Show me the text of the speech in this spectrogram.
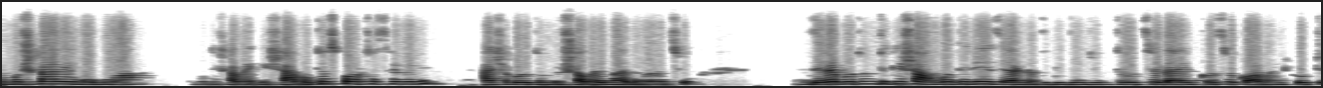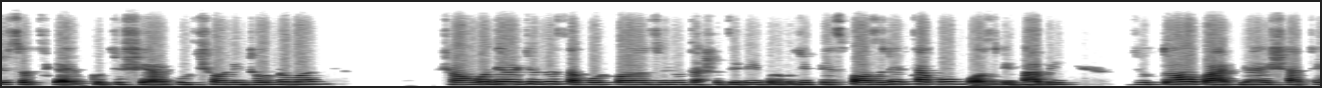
নমস্কার আমি মহুয়া। তোমাদের সবাইকে স্বাগত স্পর্শ সেভেনে আশা করি তোমরা সবাই ভালো আছো। যারা প্রথম থেকে সঙ্গ দিলে, যারা নতুন নতুন যুক্ত হচ্ছে লাইক করছ কমেন্ট করছ সাবস্ক্রাইব করছ শেয়ার করছ, অনেক ধন্যবাদ। সঙ্গ দেওয়ার জন্য সাপোর্ট করার জন্য, তার সাথে বলব যে প্লিজ পজিটিভ থাকো পজিটিভ ভাবেই যুক্ত হও পার্টনারের সাথে।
